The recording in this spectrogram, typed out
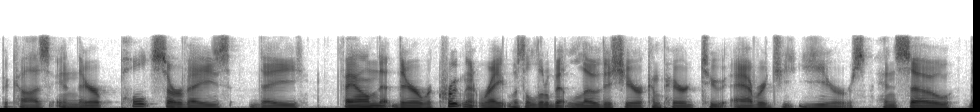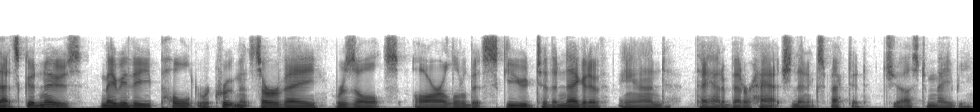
because in their poult surveys, they found that their recruitment rate was a little bit low this year compared to average years. And so that's good news. Maybe the Poult recruitment survey results are a little bit skewed to the negative, and they had a better hatch than expected. Just maybe.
